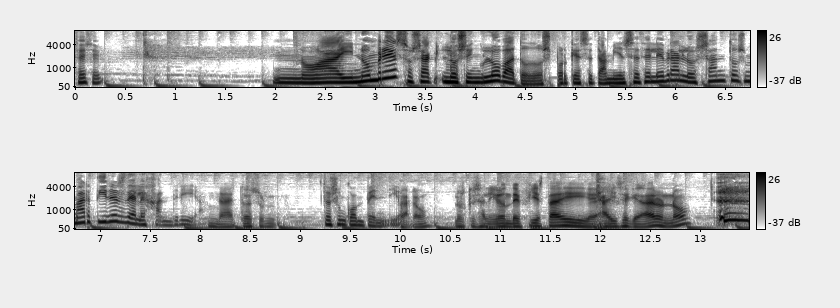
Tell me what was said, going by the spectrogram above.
Sí, sí. No hay nombres, o sea, los engloba a todos, porque se, también se celebran los santos mártires de Alejandría. Nah, esto es un. Esto es un compendio. Claro, los que salieron de fiesta y ahí se quedaron, ¿no?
